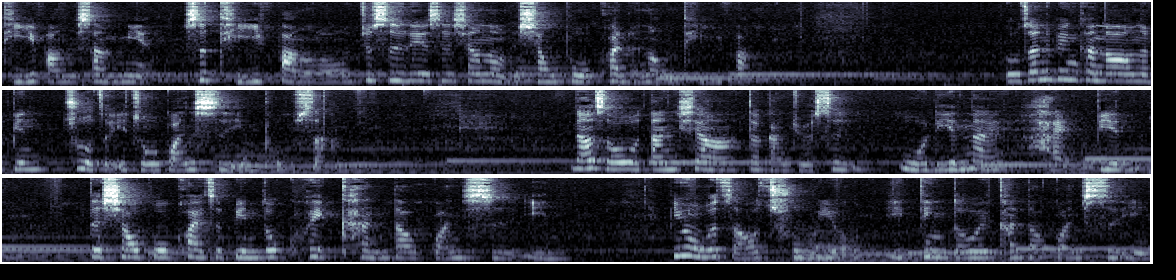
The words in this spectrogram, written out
堤防上面，是堤防哦，就是类似像那种消波块的那种堤防。我在那边看到那边坐着一尊观世音菩萨。那时候我当下的感觉是，我连来海边的消波块这边都会看到观世音，因为我只要出游，一定都会看到观世音，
